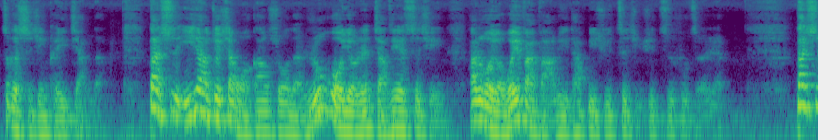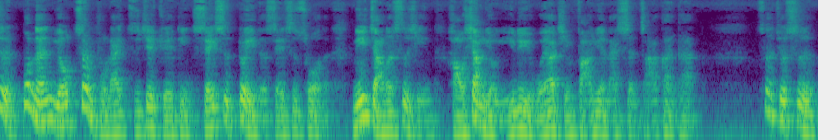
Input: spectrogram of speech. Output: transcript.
这个事情可以讲的。但是，一样就像我刚刚说的，如果有人讲这些事情，他如果有违反法律，他必须自己去自负责任。但是不能由政府来直接决定谁是对的，谁是错的。你讲的事情好像有疑虑，我要请法院来审查看看。这就是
